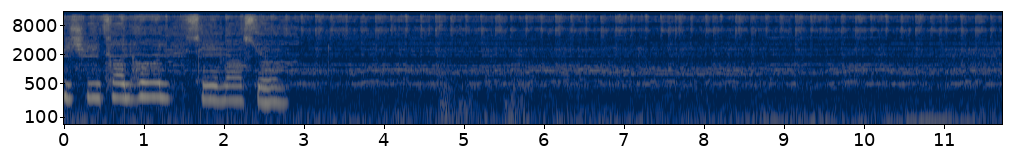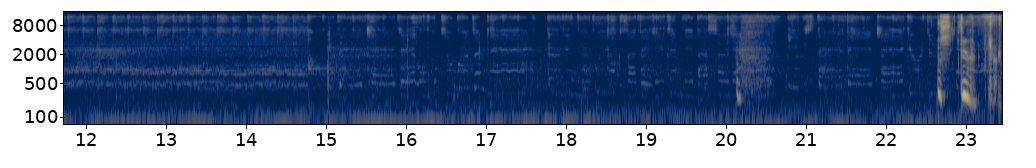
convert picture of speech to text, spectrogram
Dijital halüsinasyon. Üstük.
